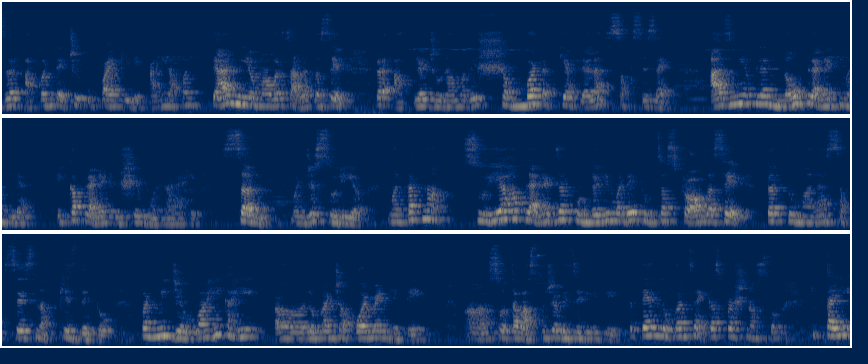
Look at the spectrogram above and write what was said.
जर आपण त्याचे उपाय केले आणि आपण त्या नियमावर चालत असेल तर आपल्या जीवनामध्ये शंभर टक्के आपल्याला सक्सेस आहे. आज मी आपल्या नऊ प्लॅनेटमधल्या एका प्लॅनेटविषयी बोलणार आहे. सन म्हणजे सूर्य. म्हणतात ना सूर्य हा प्लॅनेट जर कुंडलीमध्ये तुमचा स्ट्रॉंग असेल तर तुम्हाला सक्सेस नक्कीच देतो. पण मी जेव्हाही काही लोकांची अपॉइंटमेंट घेते स्वतः वास्तूच्या व्हिजिट घेते तर त्या लोकांचा एकच प्रश्न असतो की ताई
